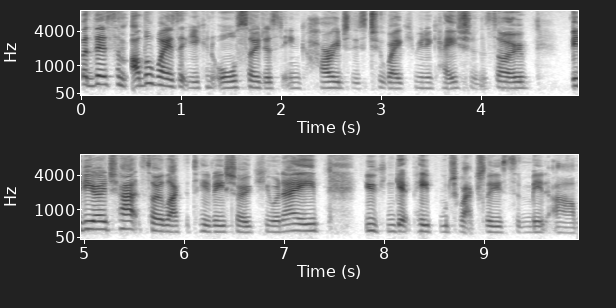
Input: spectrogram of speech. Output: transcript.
But there's some other ways that you can also just encourage this two-way communication. So video chat, so like the TV show Q&A, you can get people to actually submit um,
